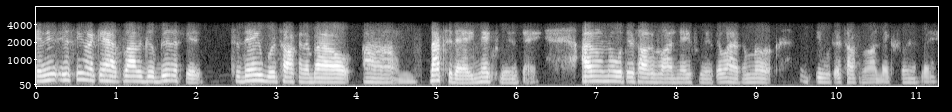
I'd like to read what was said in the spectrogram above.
and it, it seems like it has a lot of good benefits. Today we're talking about um, not today, next Wednesday. I don't know what they're talking about next Wednesday. I'll have to look and see what they're talking about next Wednesday.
